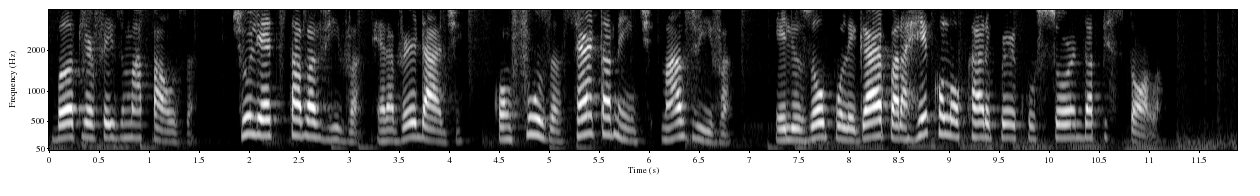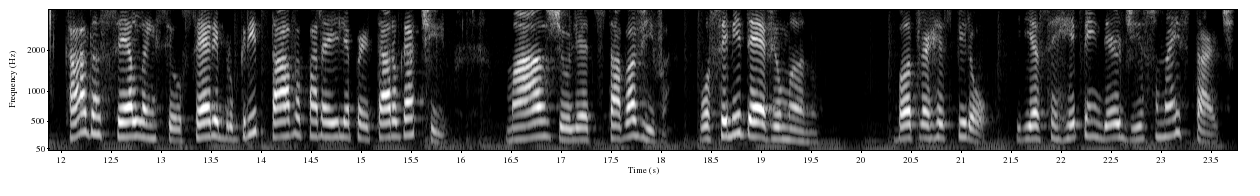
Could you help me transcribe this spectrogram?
Butler fez uma pausa. Juliette estava viva, era verdade. Confusa, certamente, mas viva. Ele usou o polegar para recolocar o percussor da pistola. Cada célula em seu cérebro gritava para ele apertar o gatilho. Mas Juliette estava viva. Você me deve, humano. Butler respirou. Iria se arrepender disso mais tarde.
